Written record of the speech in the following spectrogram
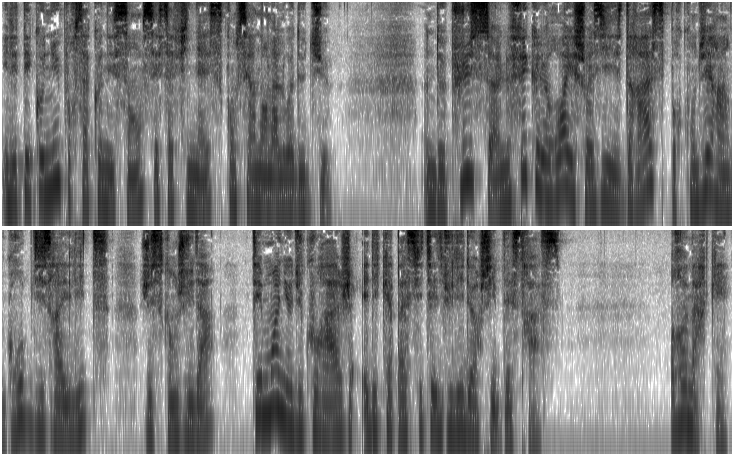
il était connu pour sa connaissance et sa finesse concernant la loi de Dieu. De plus, le fait que le roi ait choisi Esdras pour conduire un groupe d'Israélites jusqu'en Juda témoigne du courage et des capacités du leadership d'Esdras. Remarquez,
